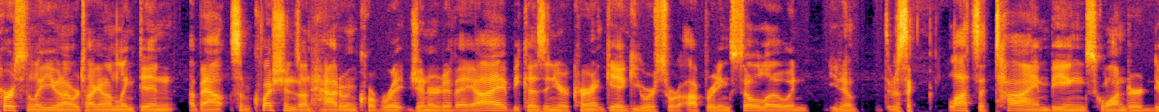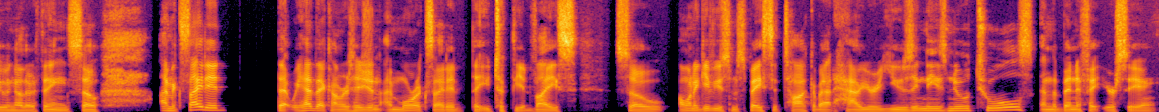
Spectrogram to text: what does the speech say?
personally, you and I were talking on LinkedIn about some questions on how to incorporate generative AI because in your current gig, you were sort of operating solo and, you know, there's like lots of time being squandered doing other things. So I'm excited that we had that conversation. I'm more excited that you took the advice. So I want to give you some space to talk about how you're using these new tools and the benefit you're seeing.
